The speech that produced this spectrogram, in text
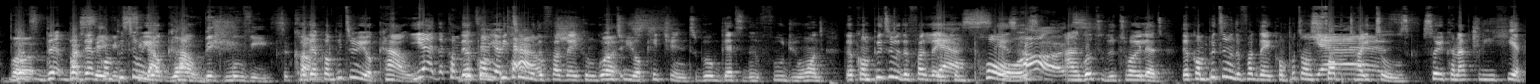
But but are they're competing with your one couch. big movie to But they're competing with your couch. Yeah, they're competing with your with the fact that you can go but into your kitchen to go get the food you want. They're competing with the fact that Yes, you can pause and go to the toilet. They're competing with the fact that you can put on Yes. subtitles so you can actually hear.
